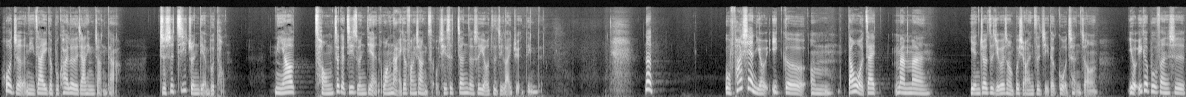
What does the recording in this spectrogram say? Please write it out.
或者你在一个不快乐的家庭长大，只是基准点不同。你要从这个基准点往哪一个方向走，其实真的是由自己来决定的。我发现有一个，嗯，当我在慢慢研究自己为什么不喜欢自己的过程中，有一个部分是，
